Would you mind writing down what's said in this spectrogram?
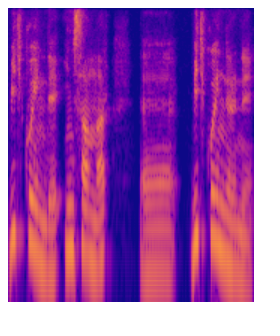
Bitcoin'de insanlar e, Bitcoin'lerini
